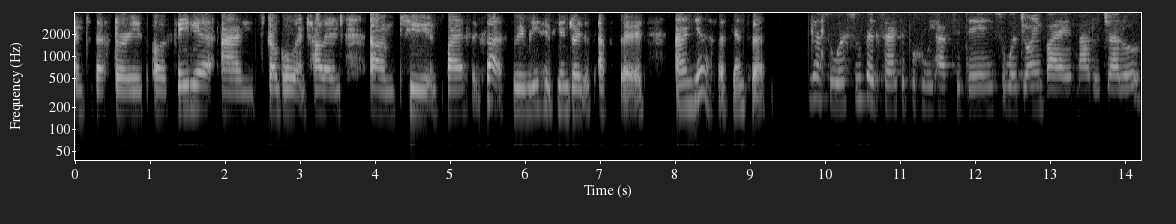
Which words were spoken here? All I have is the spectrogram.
into their stories of failure and struggle and challenge um, to inspire success. So we really hope you enjoy this episode. And yeah, let's get into it. Yeah, so we're super excited for who we have today. So we're joined by Maudo Jallow,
